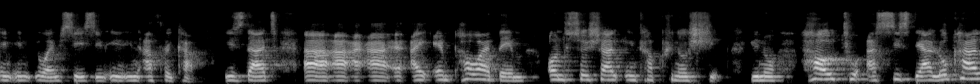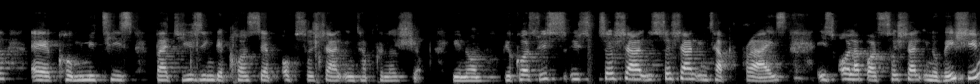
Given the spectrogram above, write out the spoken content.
in, in YMCA's in, in Africa is that uh, I, I, I, empower them on social entrepreneurship you know how to assist their local uh, communities but using the concept of social entrepreneurship you know because this, social social enterprise is all about social innovation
